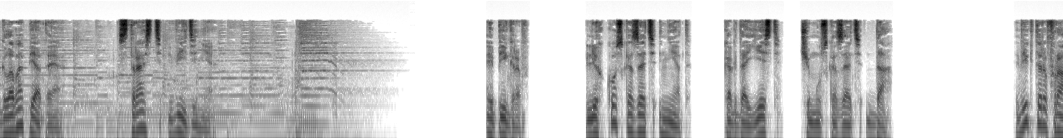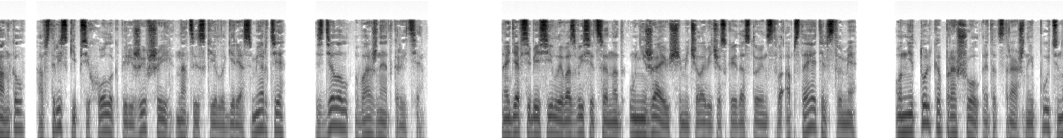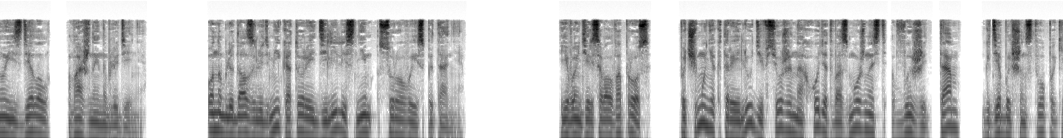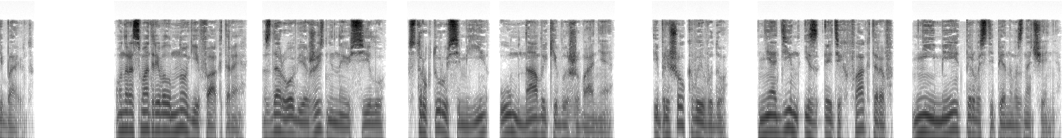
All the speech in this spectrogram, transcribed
Глава 5. Страсть видения. Эпиграф. Легко сказать «нет», когда есть чему сказать «да». Виктор Франкл, австрийский психолог, переживший нацистские лагеря смерти, сделал важное открытие. Найдя в себе силы возвыситься над унижающими человеческое достоинство обстоятельствами, он не только прошел этот страшный путь, но и сделал важные наблюдения. Он наблюдал за людьми, которые делили с ним суровые испытания. Его интересовал вопрос, почему некоторые люди все же находят возможность выжить там, где большинство погибают. Он рассматривал многие факторы – здоровье, жизненную силу, структуру семьи, ум, навыки выживания. И пришел к выводу, ни один из этих факторов не имеет первостепенного значения.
